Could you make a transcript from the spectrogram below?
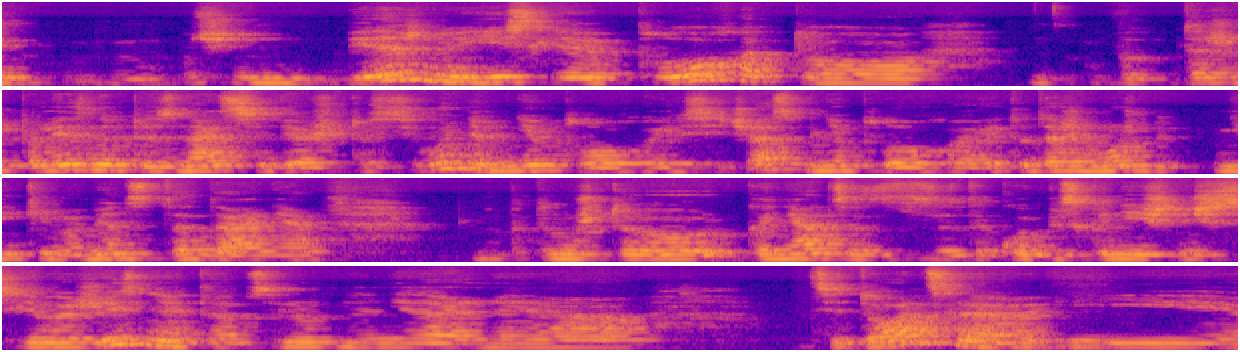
м, очень бережными. Если плохо, то вот даже полезно признать себе, что сегодня мне плохо или сейчас мне плохо. Это даже может быть некий момент страдания. Ну, Потому что гоняться за такой бесконечно счастливой жизнью – это абсолютно нереальная ситуация. И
